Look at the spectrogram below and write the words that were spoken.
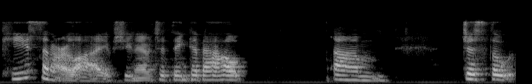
peace in our lives you know to think about um just the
